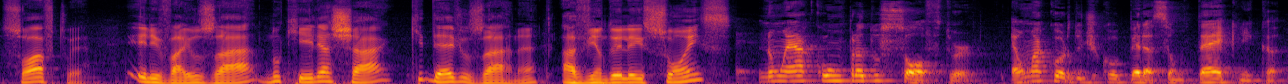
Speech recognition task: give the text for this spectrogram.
software, ele vai usar no que ele achar que deve usar, né? Havendo eleições. Não é a compra do software. É um acordo de cooperação técnica,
